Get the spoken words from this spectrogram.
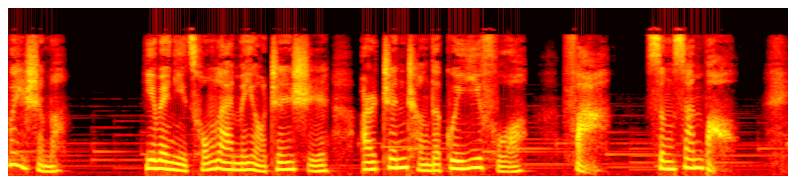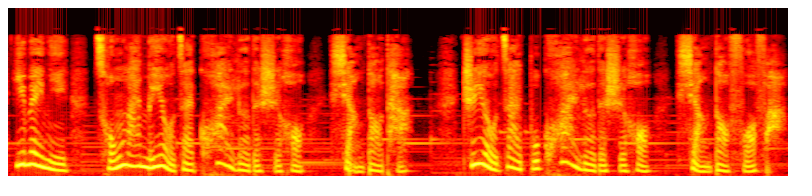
为什么？因为你从来没有真实而真诚的皈依佛法僧三宝。因为你从来没有在快乐的时候想到他，只有在不快乐的时候想到佛法，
